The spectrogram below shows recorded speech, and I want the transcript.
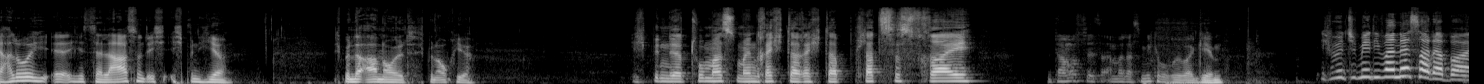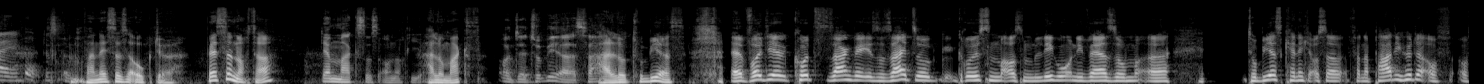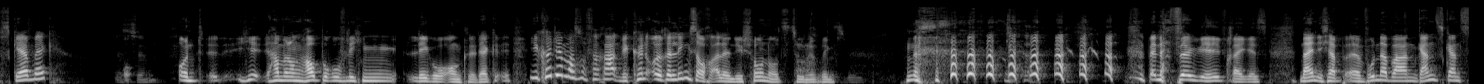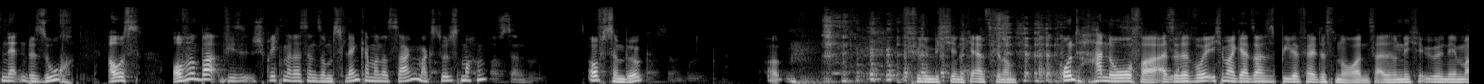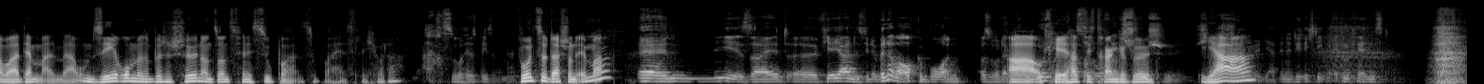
Ja, hallo, hier äh, hier ist der Lars und ich, ich bin hier. Ich bin der Arnold. Ich bin auch hier. Ich bin der Thomas, mein rechter, rechter Platz ist frei. Da musst du jetzt einmal das Mikro rübergeben. Ich wünsche mir die Vanessa dabei. Vanessa ist auch da. Wer ist denn noch da? Der Max ist auch noch hier. Hallo Max. Und der Tobias. Hi. Hallo Tobias. Äh, wollt ihr kurz sagen, wer ihr so seid? So Größen aus dem Lego-Universum. Äh, Tobias kenne ich aus der, von der Partyhütte auf, auf Scareback. Und äh, hier haben wir noch einen hauptberuflichen Lego-Onkel. Der, ihr könnt ja mal so verraten. Wir können eure Links auch alle in die Shownotes tun übrigens. Wenn das irgendwie hilfreich ist. Nein, ich habe äh, wunderbaren, ganz, ganz netten Besuch aus Offenbach. Wie spricht man das in so einem Slang? Kann man das sagen? Magst du das machen? Offenburg. Oh. Ich fühle mich hier nicht ernst genommen. Und Hannover. Also, das, wo ich immer gerne sage, das ist Bielefeld des Nordens. Also nicht übel nehmen, aber der, um See rum ist ein bisschen schön und sonst finde ich es super, super hässlich, oder? Ach so, hässlich. Wohnst du da schon immer? Äh, nee, seit äh, vier Jahren ist wieder. Bin aber auch geboren. Also, Ah, okay, hast dich dran gewöhnt. schön, schon Ja. Schön. Ja, wenn du die richtigen Ecken kennst.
